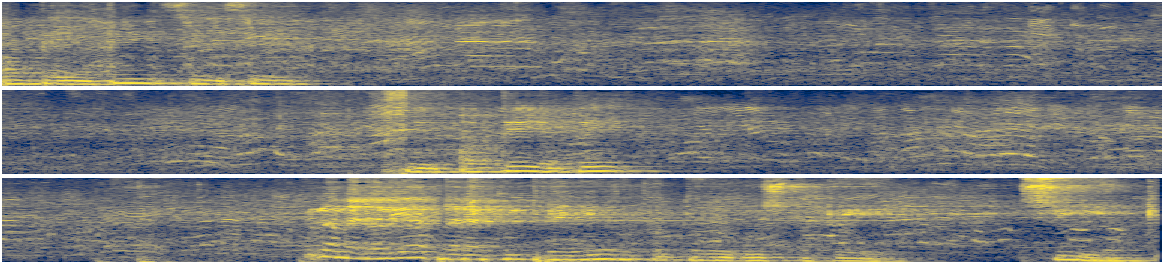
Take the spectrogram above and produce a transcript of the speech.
Ok, ok, sí, sí. Ok, ok. Una melodía para el con todo gusto que sí, ok.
